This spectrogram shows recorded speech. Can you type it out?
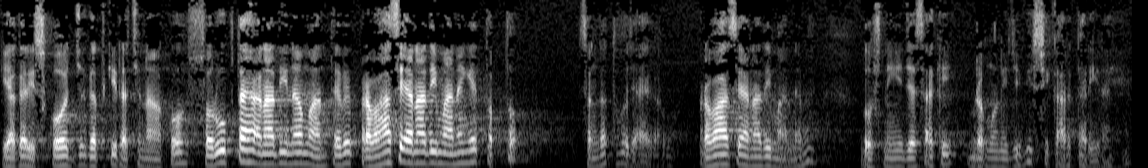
कि अगर इसको जगत की रचना को स्वरूपतः अनादि ना मानते हुए प्रवाह से अनादि मानेंगे, तब तो संगत हो जाएगा वो। प्रवाह से अनादि मानने में दोष नहीं है, जैसा कि ब्रह्मणि जी भी स्वीकार कर ही रहे हैं।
